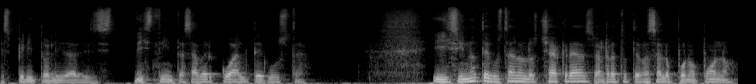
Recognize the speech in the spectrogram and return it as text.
espiritualidades distintas, a ver cuál te gusta. Y si no te gustaron los chakras, al rato te vas al Oponopono.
